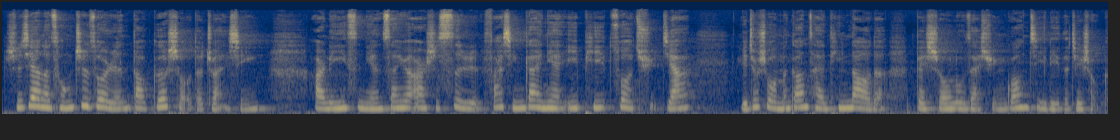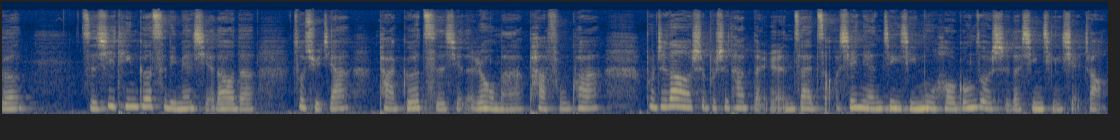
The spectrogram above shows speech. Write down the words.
实现了从制作人到歌手的转型。二零一四年三月二十四日发行概念 EP《作曲家》，也就是我们刚才听到的被收录在《寻光集》里的这首歌。仔细听歌词里面写到的“作曲家怕歌词写的肉麻，怕浮夸”，不知道是不是他本人在早些年进行幕后工作时的心情写照。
